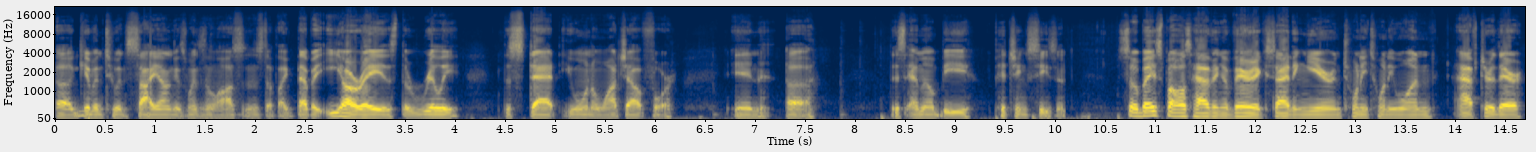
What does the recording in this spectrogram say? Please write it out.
uh, given to in Cy Young is wins and losses and stuff like that. But ERA is the really the stat you want to watch out for in uh, this MLB pitching season. So baseball is having a very exciting year in 2021 after their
